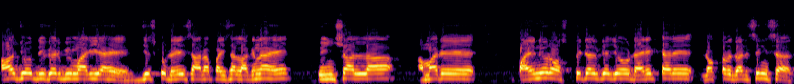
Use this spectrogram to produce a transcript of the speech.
और जो दीगर बीमारियाँ हैं, जिसको ढेर सारा पैसा लगना है तो इनशाला हमारे पाइनियर हॉस्पिटल के जो डायरेक्टर है, डॉक्टर गढ़ सिंह सर,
